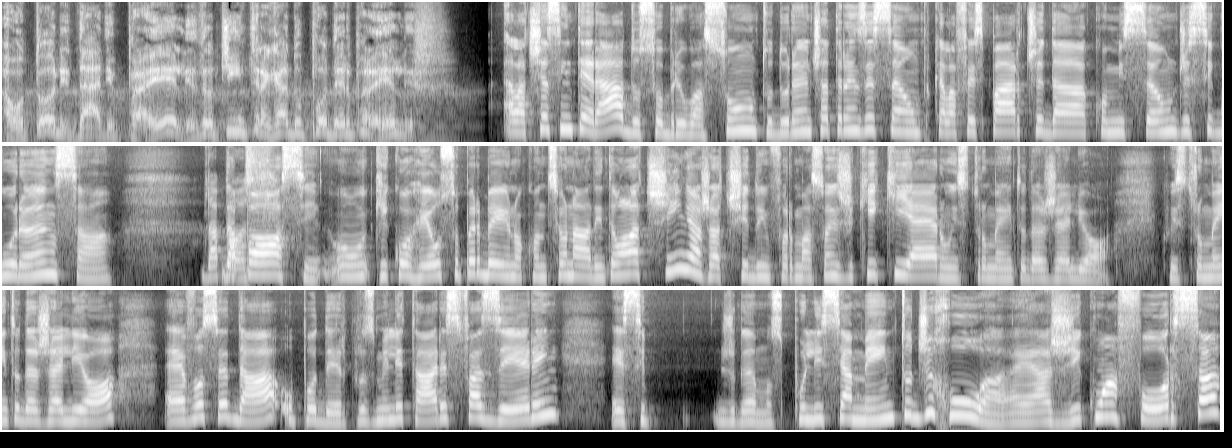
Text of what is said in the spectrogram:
autoridade para eles, eu tinha entregado o poder para eles. Ela tinha se inteirado sobre o assunto durante a transição, porque ela fez parte da comissão de segurança Da da posse. posse, o- que correu super bem, não aconteceu nada. Então ela tinha já tido informações de que, que era o instrumento da GLO. Que o instrumento da GLO é você dar o poder para os militares fazerem esse, digamos, policiamento de rua, é agir com a força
